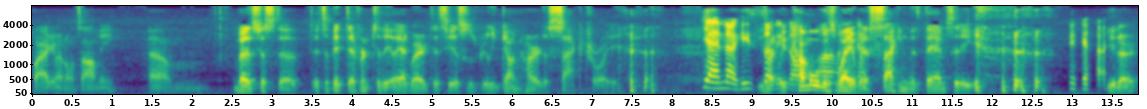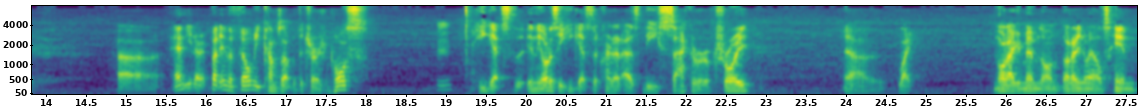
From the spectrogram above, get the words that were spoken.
by Agamemnon's army. Um, but it's just a, it's a bit different to the Iliad where Odysseus was really gung ho to sack Troy. yeah, no, he's, He's like, we've not, come all this uh, way, yeah. we're sacking this damn city. yeah. you know. Uh, and you know, but in the film, he comes up with the Trojan horse. Mhm. He gets the, in the Odyssey, he gets the credit as the sacker of Troy. Uh, like, not Agamemnon, not anyone else, him.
